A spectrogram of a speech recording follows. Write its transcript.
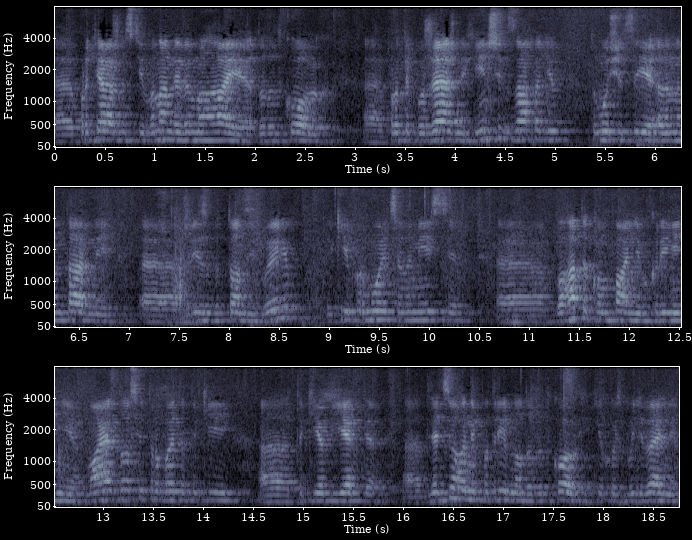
е, протяжності. Вона не вимагає додаткових протипожежних інших заходів, тому що це є елементарний желізобетонний виріб, який формується на місці. Е, Багато компаній в Україні мають досвід робити такі, е, такі об'єкти. Е, Для цього не потрібно додаткових якихось будівельних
